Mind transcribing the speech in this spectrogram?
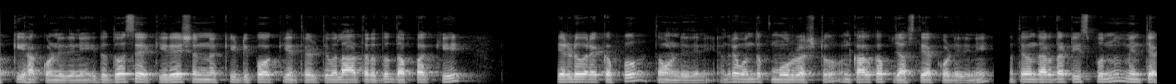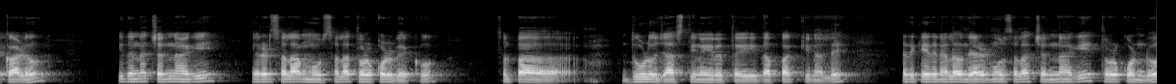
ಅಕ್ಕಿ ಹಾಕ್ಕೊಂಡಿದ್ದೀನಿ. ಇದು ದೋಸೆ ಅಕ್ಕಿ, ರೇಷನ್ ಅಕ್ಕಿ, ಡಿಪೋ ಅಕ್ಕಿ ಅಂತ ಹೇಳ್ತೀವಲ್ಲ, ಆ ಥರದ್ದು ದಪ್ಪ ಅಕ್ಕಿ ಎರಡೂವರೆ ಕಪ್ಪು ತೊಗೊಂಡಿದ್ದೀನಿ. ಅಂದರೆ ಒಂದಕ್ಕೆ ಮೂರರಷ್ಟು, ಒಂದು ಕಾಲು ಕಪ್ ಜಾಸ್ತಿ ಹಾಕ್ಕೊಂಡಿದ್ದೀನಿ. ಮತ್ತು ಒಂದು ಅರ್ಧ ಟೀ ಸ್ಪೂನು ಮೆಂತ್ಯ ಕಾಳು. ಇದನ್ನು ಚೆನ್ನಾಗಿ ಎರಡು ಸಲ, ಮೂರು ಸಲ ತೊಳ್ಕೊಳ್ಬೇಕು. ಸ್ವಲ್ಪ ಧೂಳು ಜಾಸ್ತಿನೇ ಇರುತ್ತೆ ಈ ದಪ್ಪ ಅಕ್ಕಿನಲ್ಲಿ. ಅದಕ್ಕೆ ಇದನ್ನೆಲ್ಲ ಒಂದು ಎರಡು, ಮೂರು ಸಲ ಚೆನ್ನಾಗಿ ತೊಳ್ಕೊಂಡು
